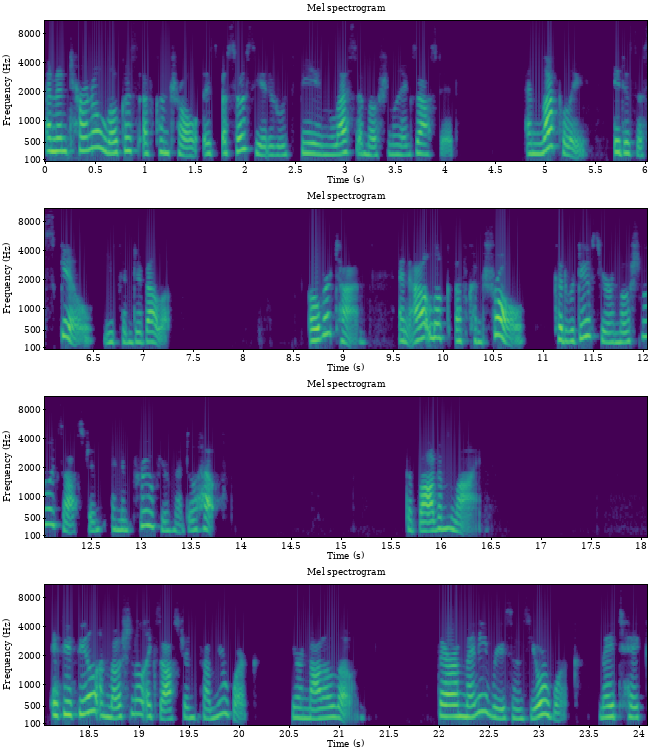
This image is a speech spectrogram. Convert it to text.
An internal locus of control is associated with being less emotionally exhausted and luckily, it is a skill you can develop. Over time, an outlook of control could reduce your emotional exhaustion and improve your mental health. The bottom line If you feel emotional exhaustion from your work, you're not alone. There are many reasons your work may take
